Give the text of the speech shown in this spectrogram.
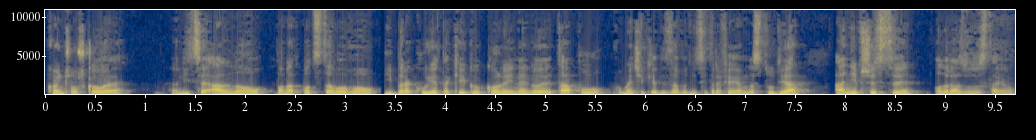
kończą szkołę licealną, ponadpodstawową i brakuje takiego kolejnego etapu w momencie, kiedy zawodnicy trafiają na studia, a nie wszyscy od razu zostają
